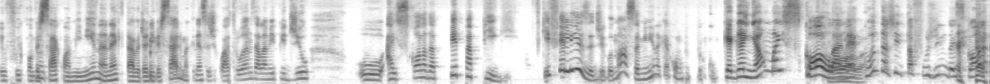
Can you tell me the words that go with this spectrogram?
eu fui conversar com a menina, né, que estava de aniversário, uma criança de quatro anos, ela me pediu o, a escola da Peppa Pig fiquei feliz. Eu digo, nossa, a menina quer, quer ganhar uma escola, né? Quanta gente tá fugindo da escola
